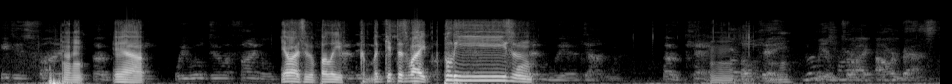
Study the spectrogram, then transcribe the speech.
It is fine. Uh, okay. yeah. We will do a final. Yeah, I do believe. Come, get this right, please. And Then we're done. Okay. Mhm. Okay. We'll try our best.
